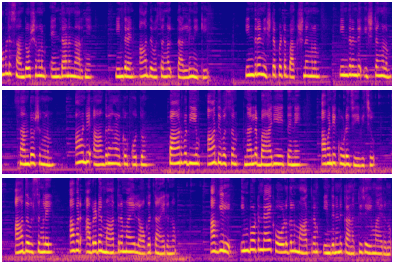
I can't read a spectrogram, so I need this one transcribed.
അവളുടെ സന്തോഷങ്ങളും എന്താണെന്നറിഞ്ഞ് ഇന്ദ്രൻ ആ ദിവസങ്ങൾ തള്ളി നീക്കി. ഇന്ദ്രൻ ഇഷ്ടപ്പെട്ട ഭക്ഷണങ്ങളും ഇന്ദ്രന്റെ ഇഷ്ടങ്ങളും സന്തോഷങ്ങളും അവന്റെ ആഗ്രഹങ്ങൾക്കും ഒത്തും പാർവതിയും ആ ദിവസം നല്ല ഭാര്യയായി തന്നെ അവന്റെ കൂടെ ജീവിച്ചു. ആ ദിവസങ്ങളിൽ അവർ അവരുടെ മാത്രമായ ലോകത്തായിരുന്നു. അഖിൽ ഇമ്പോർട്ടന്റ് ആയ കോളുകൾ മാത്രം ഇന്ദ്രന് കണക്ട് ചെയ്യുമായിരുന്നു.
